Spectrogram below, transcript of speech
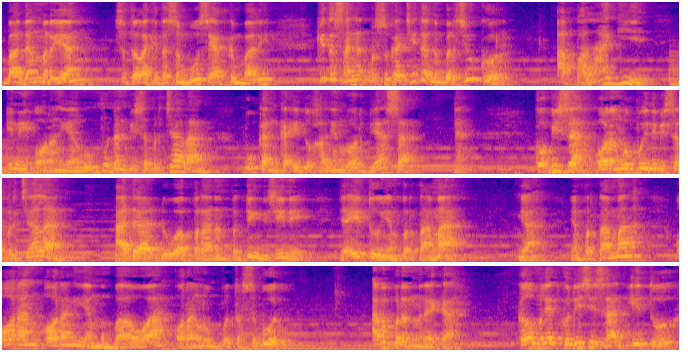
badan meriang, setelah kita sembuh sehat kembali, kita sangat bersuka cita dan bersyukur. Apalagi ini orang yang lumpuh dan bisa berjalan. Bukankah itu hal yang luar biasa? Nah, kok bisa orang lumpuh ini bisa berjalan? ada dua peranan penting di sini, yaitu yang pertama, ya, yang pertama orang-orang yang membawa orang lumpuh tersebut. Apa peran mereka? Kalau melihat kondisi saat itu,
